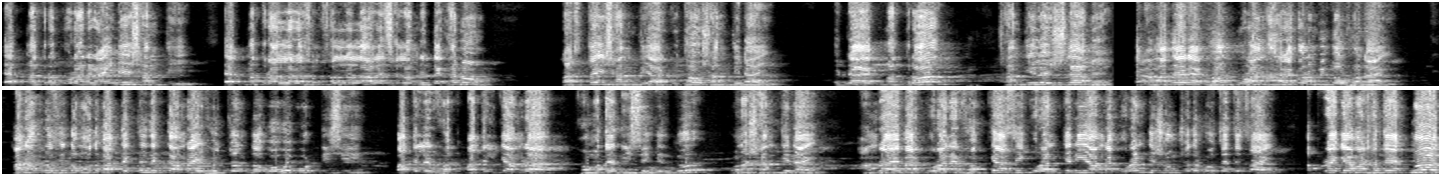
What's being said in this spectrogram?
একমাত্র কোরআনের আইনে শান্তি, একমাত্র আল্লাহ রাসুল সাল্লাহ আলাইসাল্লামের দেখানো রাস্তায় শান্তি আর কোথাও শান্তি নাই। এটা একমাত্র শান্তি হলো ইসলামে। আমাদের এখন কোরআন ছাড়া কোনো বিকল্প নাই। মানব রচিত মতবাদ দেখতে দেখতে আমরা এই পর্যন্ত বহু ভোট দিছি। বাতিলের বাতিলকে আমরা ক্ষমতায় দিছি কিন্তু কোনো শান্তি নাই। আমরা এবার কোরআনের পক্ষে আছি, কোরআনকে নিয়ে আমরা কোরআনকে সংসদে পৌঁছাতে চাই। আপনারা কি আমার সাথে একমত?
